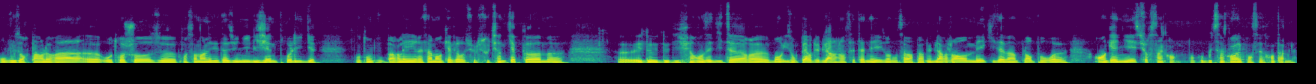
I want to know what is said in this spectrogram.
On vous en reparlera. Euh, autre chose euh, concernant les États-Unis, l'IGN Pro League, dont on vous parlait récemment, qui avait reçu le soutien de Capcom euh, euh, et de, de différents éditeurs. Euh, bon, ils ont perdu de l'argent cette année, ils ont annoncé avoir perdu de l'argent, mais qu'ils avaient un plan pour euh, en gagner sur 5 ans. Donc au bout de 5 ans, ils pensaient être rentables.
